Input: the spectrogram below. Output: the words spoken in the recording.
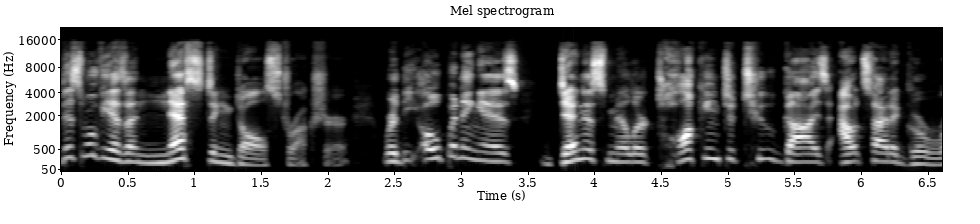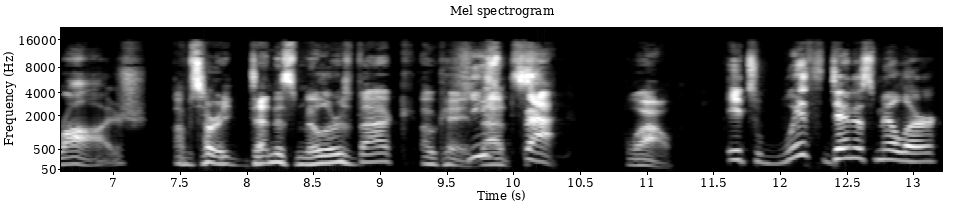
this movie has a nesting doll structure where the opening is Dennis Miller talking to two guys outside a garage. I'm sorry, Dennis Miller's back. Okay, He's that's back. Wow. It's with Dennis Miller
